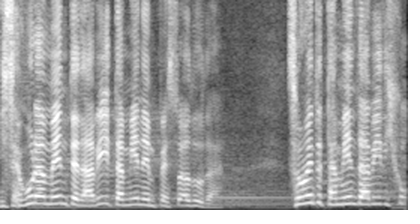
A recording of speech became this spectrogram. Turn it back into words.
Y seguramente David también empezó a dudar. Seguramente también David dijo,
